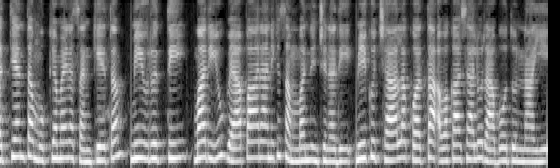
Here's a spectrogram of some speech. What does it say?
అత్యంత ముఖ్యమైన సంకేతం మీ వృత్తి మరియు వ్యాపారానికి సంబంధించినది. మీకు చాలా కొత్త అవకాశాలు రాబోతున్నాయి.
